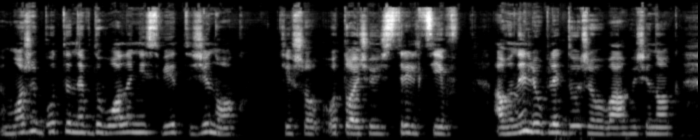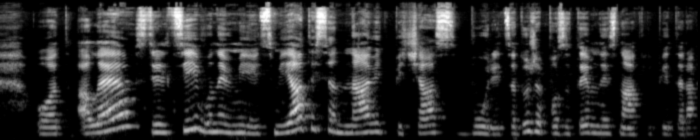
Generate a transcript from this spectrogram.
Може бути невдоволеність від жінок, ті, що оточують стрільців, а вони люблять дуже увагу жінок. От. Але стрільці вони вміють сміятися навіть під час бурі. Це дуже позитивний знак Юпітера.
